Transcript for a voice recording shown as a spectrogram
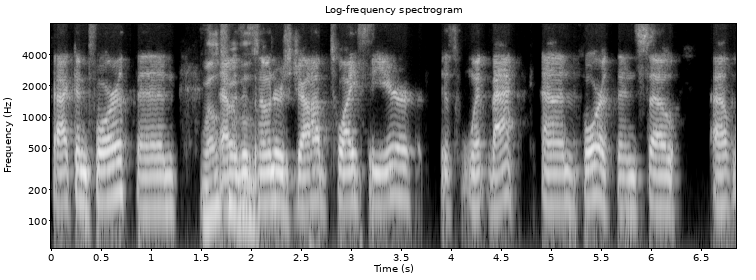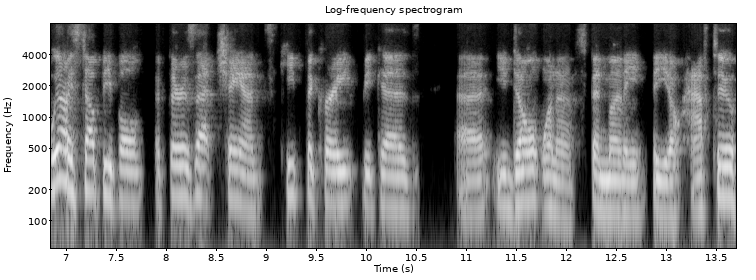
back and forth, and Well that was his owner's job twice a year. Just went back and forth, and so uh, we always tell people if there is that chance, keep the crate because uh, you don't want to spend money that you don't have to.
